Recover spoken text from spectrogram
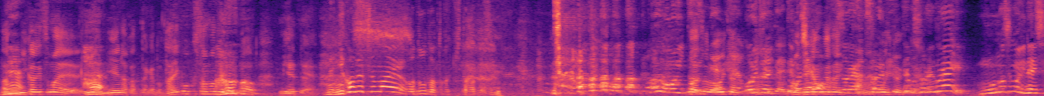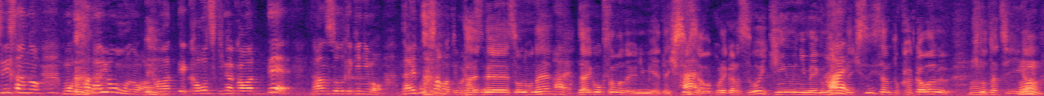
あのね2か月前には見えなかったけど、大黒様のよう見えて、ね、2か月前はどうだったか聞きたかったですね置いといて、置いといてでもでもそれはそれでもそれぐらいものすごいね石井さんのもう漂うものが変わって、顔つきが変わって眼相的にも大黒様って言われまだしたよでそのね、はい。大黒様のように見えて翡翠さんはこれからすごい金運に恵まれて、はい翡翠さんと関わる人たちが、うん。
